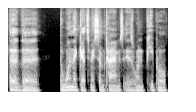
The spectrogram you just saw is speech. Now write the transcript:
The the the one that gets me sometimes is when people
